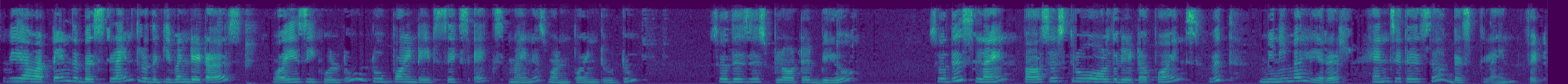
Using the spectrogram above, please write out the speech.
So we have obtained the best line through the given data as y is equal to 2.86x minus 1.22. So this is plotted below. So this line passes through all the data points with minimal error hence it is a best line fit.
